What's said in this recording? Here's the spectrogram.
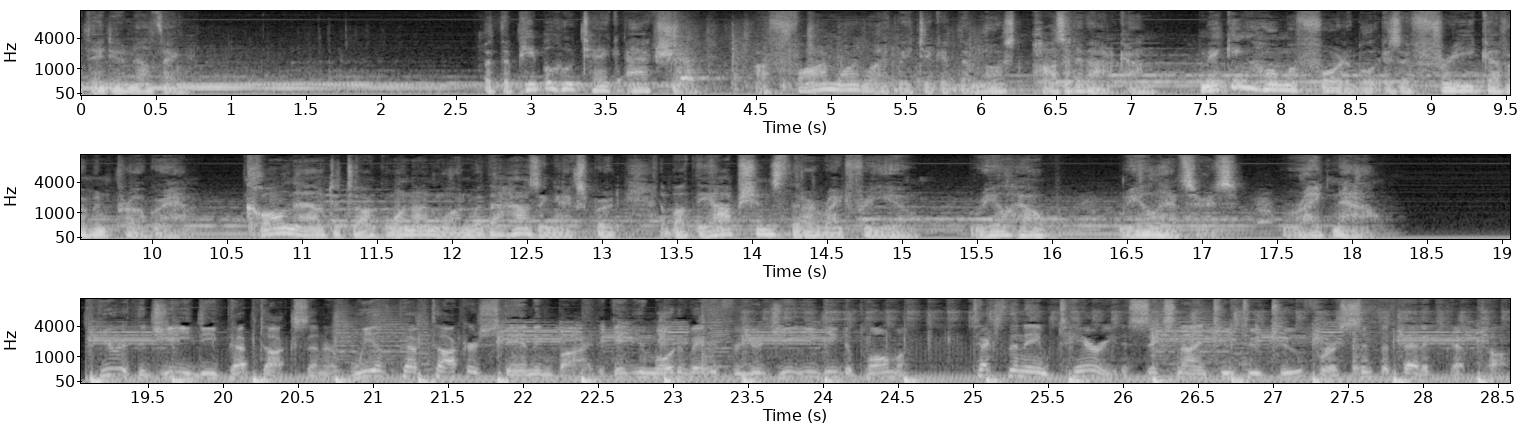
they do nothing. But the people who take action are far more likely to get the most positive outcome. Making home affordable is a free government program. Call now to talk one-on-one with a housing expert about the options that are right for you. Real help, real answers, right now. Here at the GED Pep Talk Center, we have pep talkers standing by to get you motivated for your GED diploma. Text the name Terry to 69222 for a sympathetic pep talk.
